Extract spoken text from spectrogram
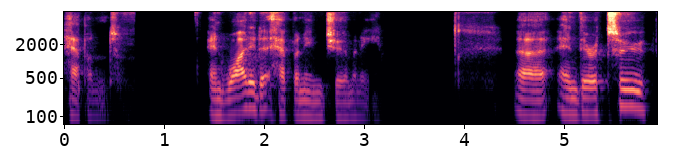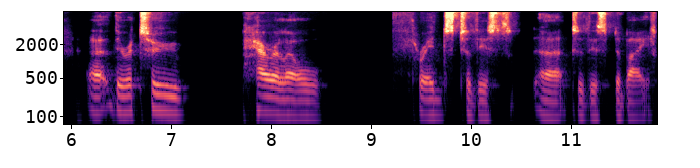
happened and why did it happen in Germany. Uh, and there are two uh, there are two parallel threads to this uh, to this debate.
